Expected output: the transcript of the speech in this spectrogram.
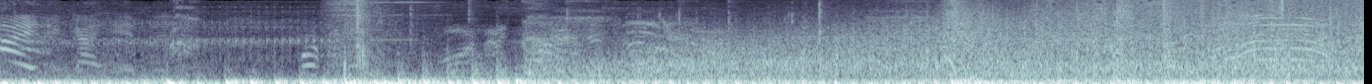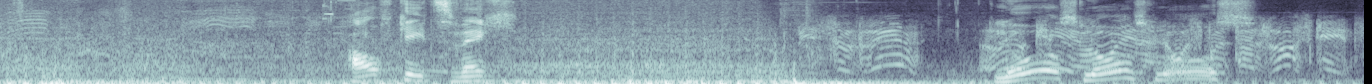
Heiliger Himmel. Auf geht's weg. Bist du drin? Los, los, los. Los geht's!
